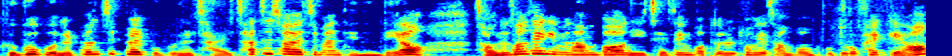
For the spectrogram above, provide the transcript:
그 부분을 편집할 부분을 잘 찾으셔야지만 되는데요. 저는 선생님은 한번 이 재생 버튼을 통해서 한번 보도록 할게요.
